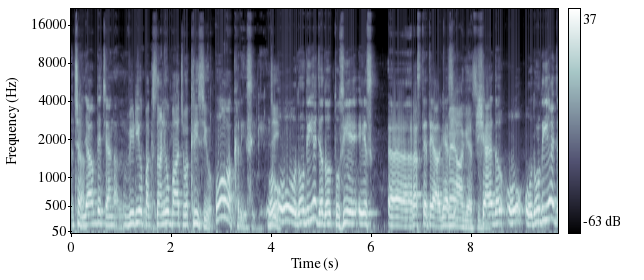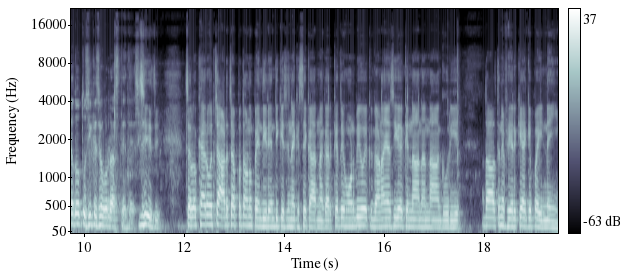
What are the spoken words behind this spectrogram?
ਪੰਜਾਬ ਦੇ ਚੈਨਲ ਵੀਡੀਓ ਪਾਕਿਸਤਾਨੀ ਉਹ ਬਾਅਦ ਚ ਵੱਖਰੀ ਸੀ ਉਹ। ਉਹ ਵੱਖਰੀ ਸੀਗੀ। ਉਹ ਉਹ ਉਦੋਂ ਦੀ ਹੈ ਜਦੋਂ ਤੁਸੀਂ ਇਸ ਰਸਤੇ ਤੇ ਆ ਗਏ ਮੈਂ ਆ ਗਿਆ ਸੀ। ਸ਼ਾਇਦ ਉਹ ਉਦੋਂ ਦੀ ਹੈ ਜਦੋਂ ਤੁਸੀਂ ਕਿਸੇ ਹੋਰ ਰਸਤੇ ਤੇ ਸੀ। ਜੀ ਜੀ। ਚਲੋ ਖੈਰ ਉਹ ਝਾੜ ਚੱਪ ਤਾਂ ਉਹਨੂੰ ਪੈਂਦੀ ਰਹਿੰਦੀ ਕਿਸੇ ਨਾ ਕਿਸੇ ਕਾਰਨਾ ਕਰਕੇ ਤੇ ਹੁਣ ਵੀ ਉਹ ਇੱਕ ਗਾਣਾ ਆਇਆ ਸੀਗਾ ਕਿ ਨਾ ਨਾ ਨਾ ਗੋਰੀਏ। ਅਦਾਲਤ ਨੇ ਫੇਰ ਕਿਹਾ ਕਿ ਭਾਈ ਨਹੀਂ।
